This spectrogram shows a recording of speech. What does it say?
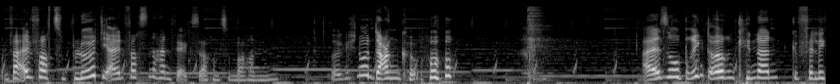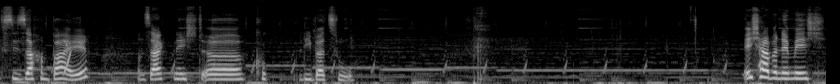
Und war einfach zu blöd, die einfachsten Handwerkssachen zu machen. Sag ich nur Danke. also bringt euren Kindern gefälligst die Sachen bei und sagt nicht, äh, guckt lieber zu. Ich habe nämlich,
